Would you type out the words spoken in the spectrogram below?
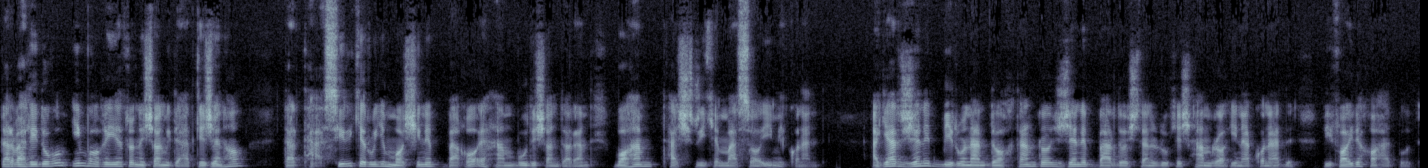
در وهله دوم این واقعیت را نشان می دهد که ژنها در تأثیری که روی ماشین بقای همبودشان دارند با هم تشریک مساعی می کنند. اگر ژن بیرون انداختن را ژن برداشتن روکش همراهی نکند بیفایده خواهد بود.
